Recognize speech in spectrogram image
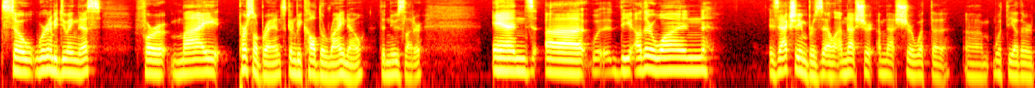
so we're going to be doing this for my personal brand. It's going to be called the Rhino, the newsletter. And uh, the other one is actually in Brazil. I'm not sure. I'm not sure what the um, what the other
